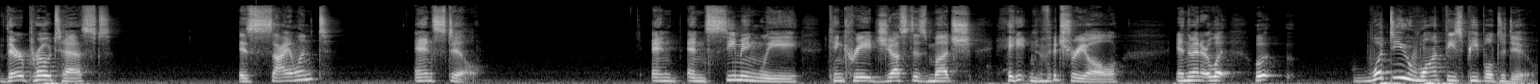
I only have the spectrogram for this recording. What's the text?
Their protest is silent and still. And and seemingly can create just as much hate and vitriol in the matter what what do you want these people to do?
